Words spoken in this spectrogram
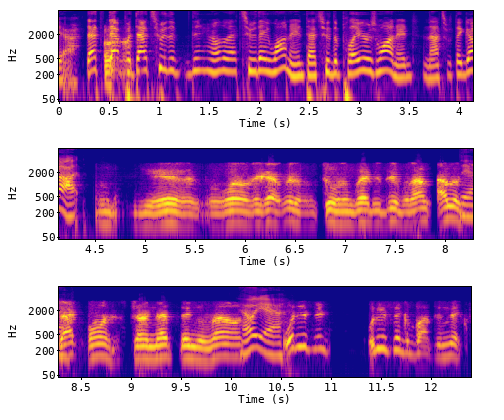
Yeah. That's that but uh-huh. that's who the you know, that's who they wanted. That's who the players wanted, and that's what they got. Yeah, well, they got rid of him too, and I'm glad they did. But I, I look, Yeah. Jacque Vaughn has turned that thing around. Hell yeah. What do you think? What do you think about the Knicks?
